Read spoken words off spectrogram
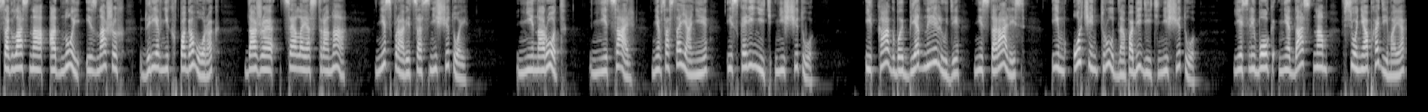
Согласно одной из наших древних поговорок, даже целая страна не справится с нищетой. Ни народ, ни царь не в состоянии искоренить нищету. И как бы бедные люди ни старались, им очень трудно победить нищету. Если Бог не даст нам все необходимое,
